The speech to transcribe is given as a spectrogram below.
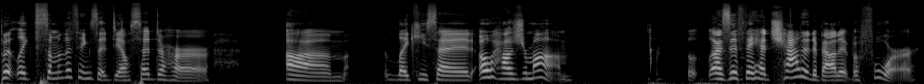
But like some of the things that Dale said to her, um, like he said, "Oh, how's your mom?" As if they had chatted about it before.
